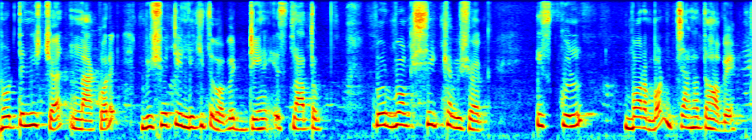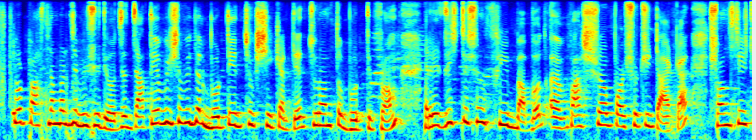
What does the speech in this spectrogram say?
ভর্তি নিশ্চয় না করে বিষয়টি লিখিতভাবে ডিন স্নাতক পূর্বক শিক্ষা বিষয়ক স্কুল বরাবর জানাতে হবে। এরপর পাঁচ নম্বর যে বিষয়টি হচ্ছে, জাতীয় বিশ্ববিদ্যালয় ভর্তি ইচ্ছুক শিক্ষার্থীদের চূড়ান্ত ভর্তি ফর্ম রেজিস্ট্রেশন ফি বাবদ পাঁচশো পঁয়ষট্টি টাকা, সংশ্লিষ্ট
